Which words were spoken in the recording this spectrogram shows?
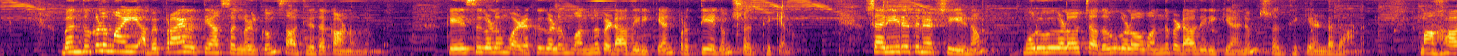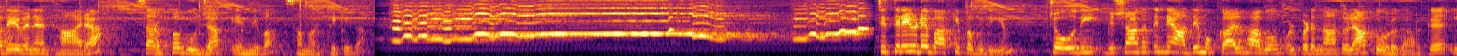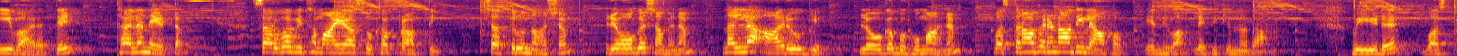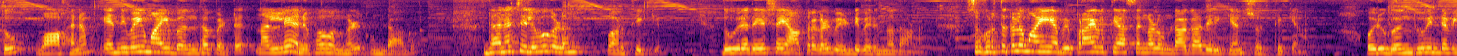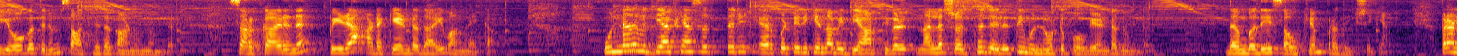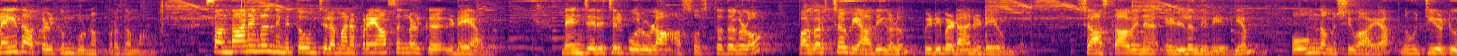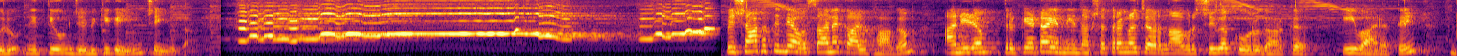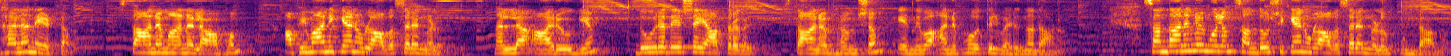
ബന്ധുക്കളുമായി അഭിപ്രായ വ്യത്യാസങ്ങൾക്കും സാധ്യത കാണുന്നുണ്ട്. കേസുകളും വഴക്കുകളും വന്നുപെടാതിരിക്കാൻ പ്രത്യേകം ശ്രദ്ധിക്കണം. ശരീരത്തിന് ക്ഷീണം മുറിവുകളോ ചതവുകളോ വന്നുപെടാതിരിക്കാനും ശ്രദ്ധിക്കേണ്ടതാണ്. മഹാദേവന് ധാര സർപ്പപൂജ എന്നിവ സമർപ്പിക്കുക. ചിത്തിരയുടെ ബാക്കി പകുതിയും ചോതി വിശാഖത്തിന്റെ ആദ്യ മുക്കാൽ ഭാഗവും ഉൾപ്പെടുന്ന തുലാക്കൂറുകാർക്ക് ഈ വാരത്തിൽ ധനനേട്ടം സർവവിധമായ സുഖപ്രാപ്തി ശത്രുനാശം രോഗശമനം നല്ല ആരോഗ്യം ലോകബഹുമാനം വസ്ത്രാഭരണാദി ലാഭം എന്നിവ ലഭിക്കുന്നതാണ്. വീട് വസ്തു വാഹനം എന്നിവയുമായി ബന്ധപ്പെട്ട് നല്ല അനുഭവങ്ങൾ ഉണ്ടാകും. ധനച്ചെലവുകളും വർദ്ധിക്കും. ദൂരദേശ യാത്രകൾ വേണ്ടി വരുന്നതാണ്. സുഹൃത്തുക്കളുമായി അഭിപ്രായ വ്യത്യാസങ്ങൾ ഉണ്ടാകാതിരിക്കാൻ ശ്രദ്ധിക്കണം. ഒരു ബന്ധുവിന്റെ വിയോഗത്തിനും സാധ്യത കാണുന്നുണ്ട്. സർക്കാരിന് പിഴ അടയ്ക്കേണ്ടതായി വന്നേക്കാം. ഉന്നത വിദ്യാഭ്യാസത്തിൽ ഏർപ്പെട്ടിരിക്കുന്ന വിദ്യാർത്ഥികൾ നല്ല ശ്രദ്ധ ചെലുത്തി മുന്നോട്ട് പോകേണ്ടതുണ്ട്. ദമ്പതി സൗഖ്യം പ്രതീക്ഷിക്കാം. പ്രണയിതാക്കൾക്കും ഗുണപ്രദമാണ്. സന്താനങ്ങൾ നിമിത്തവും ചില മനപ്രയാസങ്ങൾക്ക് ഇടയാകും. നെഞ്ചരിച്ചിൽ പോലുള്ള അസ്വസ്ഥതകളോ പകർച്ചവ്യാധികളും പിടിപെടാനിടയുണ്ട്. ശാസ്താവിന് എള്ള് നിവേദ്യം ഓം നമശിവായ നൂറ്റിയെട്ടൂരു നിത്യവും ജപിക്കുകയും ചെയ്യുക. വിശാഖത്തിന്റെ അവസാന കാൽഭാഗം അനിഴം തൃക്കേട്ട എന്നീ നക്ഷത്രങ്ങൾ ചേർന്ന വൃശ്ചിക കൂറുകാർക്ക് ഈ വാരത്തിൽ ധനനേട്ടം സ്ഥാനമാന ലാഭം അഭിമാനിക്കാനുള്ള അവസരങ്ങളും നല്ല ആരോഗ്യം ദൂരദേശ യാത്രകൾ സ്ഥാനഭ്രംശം എന്നിവ അനുഭവത്തിൽ വരുന്നതാണ്. സന്താനങ്ങൾ മൂലം സന്തോഷിക്കാനുള്ള അവസരങ്ങളും ഉണ്ടാകും.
